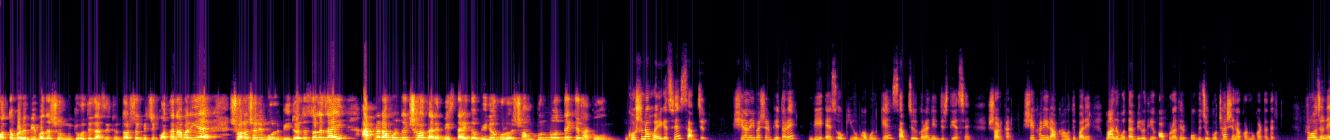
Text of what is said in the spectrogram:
কত বড় বিপদের সম্মুখীন হতে যাচ্ছে। তো দর্শক, বেশি কথা না বাড়িয়ে সরাসরি মূল ভিডিওতে চলে যাই। আপনারা মনোযোগ সহকারে বিস্তারিত ভিডিওগুলো সম্পূর্ণ দেখতে থাকুন। ঘোষণা হয়ে গেছে সাবজেল সেনানিবাসের ভেতরে বিএসও কিউ ভবনকে সাবজেল করার নির্দেশ দিয়েছে সরকার। সেখানে রাখা হতে পারে মানবতা বিরোধী অপরাধের অভিযোগ ওঠা সেনা কর্মকর্তাদের। প্রয়োজনে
